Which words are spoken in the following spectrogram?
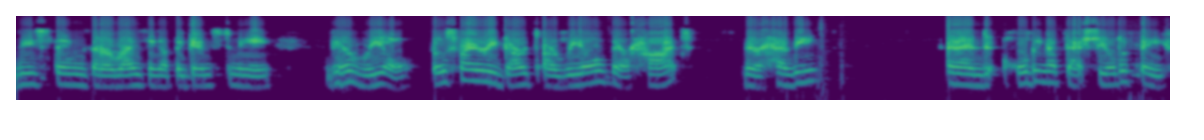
these things that are rising up against me, they're real. Those fiery darts are real, they're hot, they're heavy. And holding up that shield of faith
